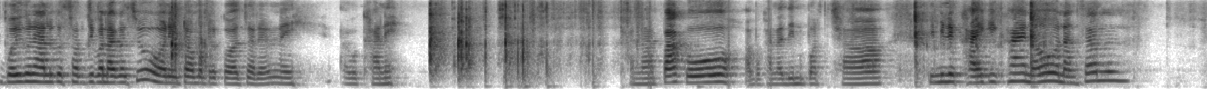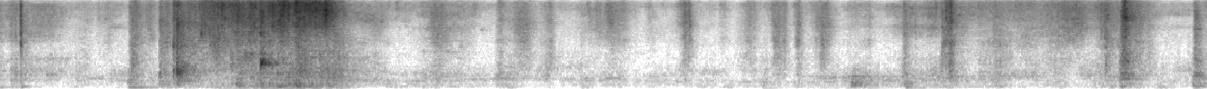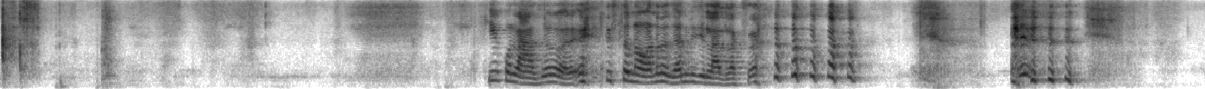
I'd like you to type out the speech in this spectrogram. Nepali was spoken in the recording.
बैगुन आलुको सब्जी बनाएको छु अनि टमाटरको अचार नै अब खाने। खाना पाएको अब खाना दिनुपर्छ। तिमीले खाए कि खाएन नाङ्साल? के को लाज हो? अरे त्यस्तो नभन त झन् बेसी लाज लाग्छ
